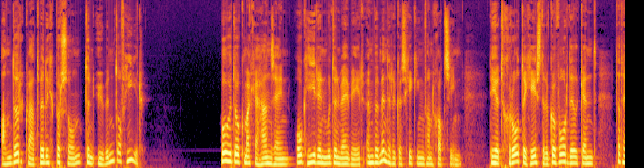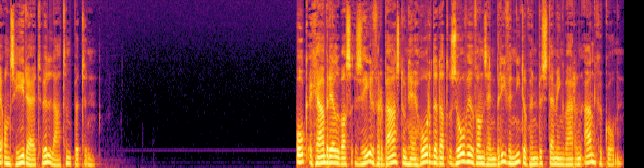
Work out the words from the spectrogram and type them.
ander kwaadwillig persoon ten uwent of hier? Hoe het ook mag gegaan zijn, ook hierin moeten wij weer een beminnelijke schikking van God zien, die het grote geestelijke voordeel kent dat Hij ons hieruit wil laten putten. Ook Gabriel was zeer verbaasd toen hij hoorde dat zoveel van zijn brieven niet op hun bestemming waren aangekomen.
